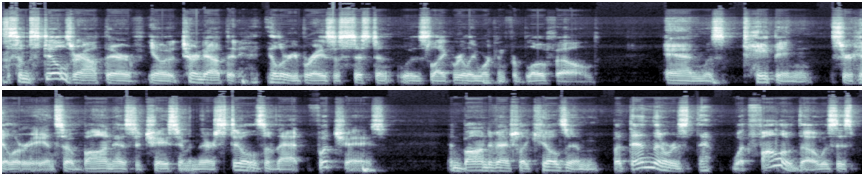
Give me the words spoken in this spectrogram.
some stills are out there. You know, it turned out that Hilary Bray's assistant was like really working for Blofeld and was taping Sir Hilary, and so Bond has to chase him, and there are stills of that foot chase, and Bond eventually kills him. But then there was that. What followed though was this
